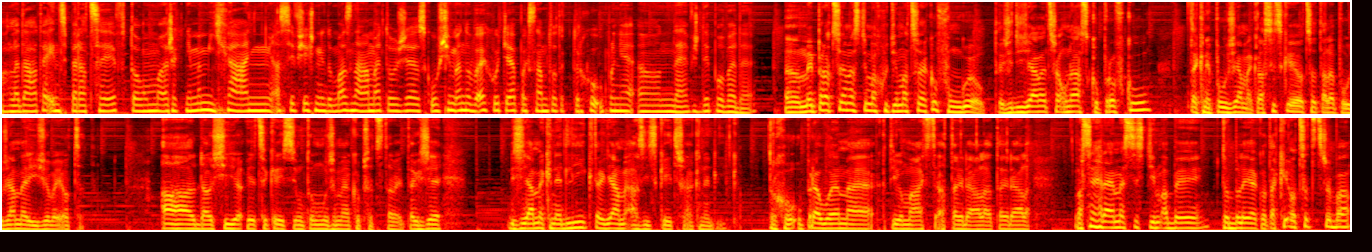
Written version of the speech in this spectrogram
hledáte inspiraci v tom, řekněme, míchání? Asi všichni doma známe to, že zkoušíme nové chutě a pak se nám to tak trochu úplně eh, nevždy povede. Eh, my pracujeme s těma chutěma, co jako fungují. Takže když děláme třeba u nás koprovku, tak nepoužíváme klasický ocet, ale používáme rýžový ocet. A další věci, které si mu tomu můžeme jako představit. Takže když děláme knedlík, tak děláme azijský třeba knedlík. Trochu upravujeme k té omáčce a tak dále a tak dále. Vlastně hrajeme si s tím, aby to byly jako taky ocet třeba,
